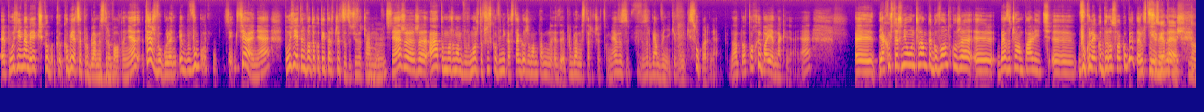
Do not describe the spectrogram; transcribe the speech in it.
E, Później miałam jakieś ko- ko- kobiece problemy zdrowotne, nie? Też w ogóle, jakby w ogóle, gdzie, nie? Później ten wątek o tej tarczycy, co ci zaczęłam mówić, nie? Że, że a, to może, mam, może to wszystko wynika z tego, że mam tam e, problemy z tarczycą, nie? Zrobiłam wyniki, wyniki, super, nie? No, no to chyba jednak nie, nie? E, jakoś też nie łączyłam tego wątku, że e, bo ja zaczęłam palić w ogóle jako dorosła kobieta już to Jezu, się ja też, no.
